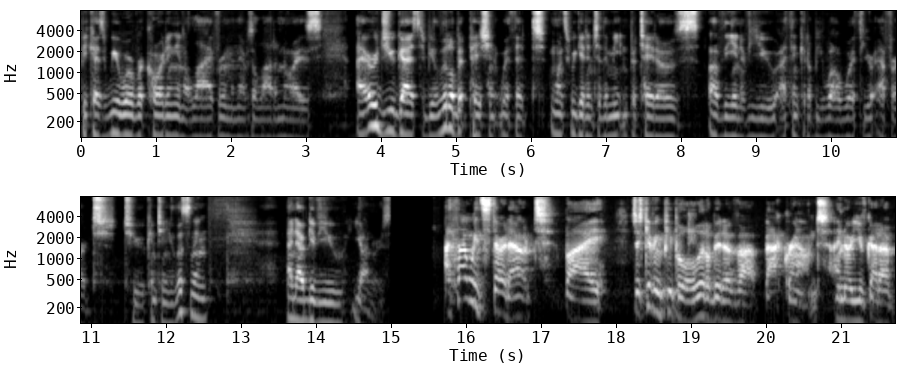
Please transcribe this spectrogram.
because we were recording in a live room and there was a lot of noise. I urge you guys to be a little bit patient with it. Once we get into the meat and potatoes of the interview, I think it'll be well worth your effort to continue listening. I now give you Jan. I thought we'd start out by just giving people a little bit of uh, background. I know you've got a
